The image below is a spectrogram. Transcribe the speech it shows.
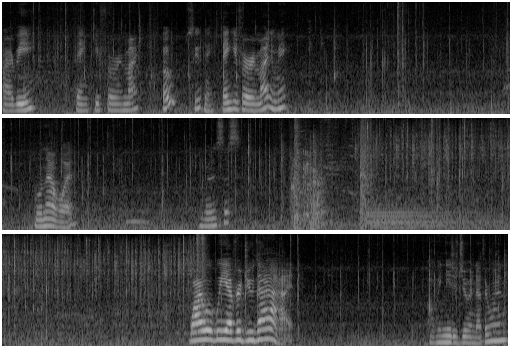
RB. Thank you for remind. Oh, excuse me. Thank you for reminding me. Well, now what? What is this? Why would we ever do that? Oh, we need to do another one?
